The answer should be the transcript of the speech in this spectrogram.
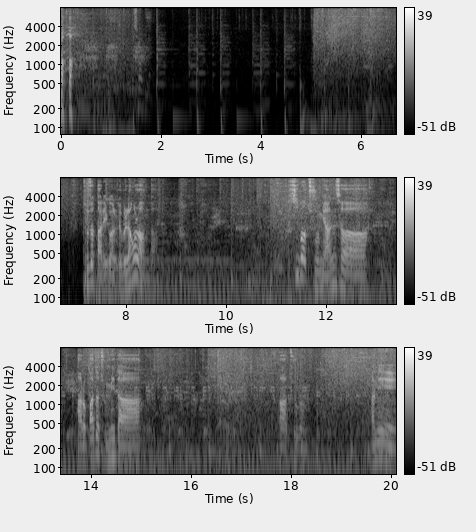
조졌다 이건 르블랑 올라온다. 씹어주면서 바로 빠져줍니다. 아 죽음. 아니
